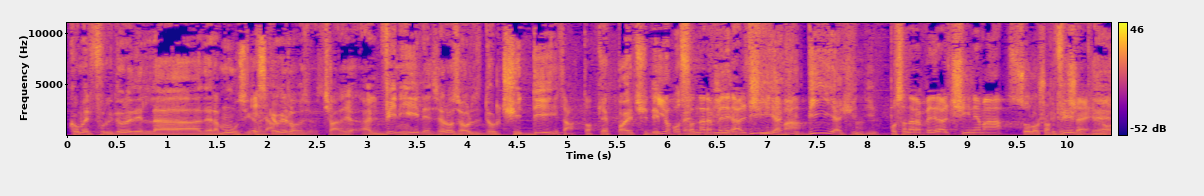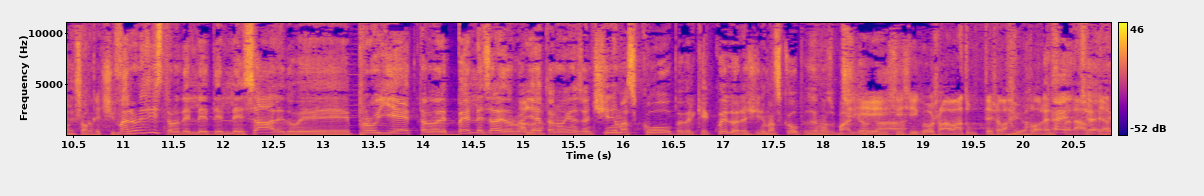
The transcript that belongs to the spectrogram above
come il fruitore della, della musica, Esatto. perché quello cioè, il vinile, se lo so, il, il CD, Esatto. che poi il CD Io posso andare a via, vedere al cinema. via CD. Posso andare a vedere al cinema solo ciò I che c'è, che non ciò escono. che ci fu. Ma non esistono delle, delle sale dove proiettano, delle belle sale dove proiettano, che ne so, in cinemascope, perché quello era cinemascope se non sbaglio. Sì, la- sì, sì, quello ce l'aveva tutte, ce l'aveva Lorenzo Eh, Rabbia. cioè,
